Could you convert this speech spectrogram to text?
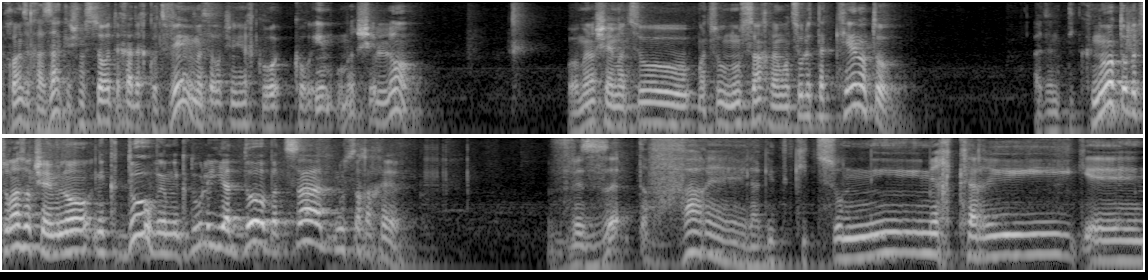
נכון? זה חזק, יש מסורת אחד איך כותבים, ומסורת שנייה איך קוראים, הוא אומר שלא. הוא אומר שהם מצאו, מצאו נוסח והם רצו לתקן אותו. אז הם תיקנו אותו בצורה הזאת שהם לא נקדו, והם נקדו לידו, בצד, נוסח אחר. וזה דבר, אה, להגיד, קיצוני, מחקרי, כן.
